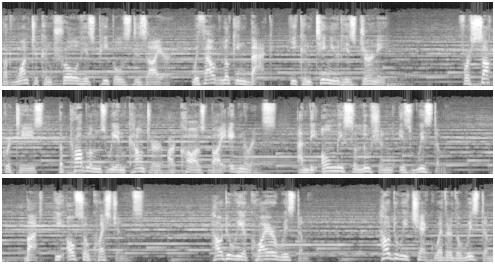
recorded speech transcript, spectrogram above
but want to control his people's desire. Without looking back, he continued his journey. For Socrates, the problems we encounter are caused by ignorance, and the only solution is wisdom. But he also questions, how do we acquire wisdom? How do we check whether the wisdom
